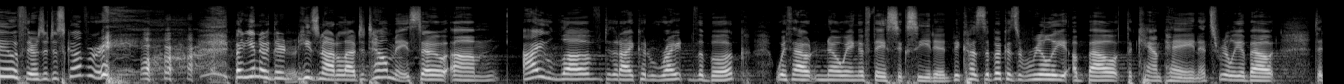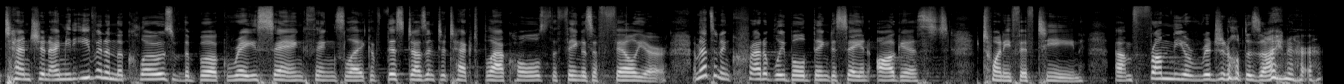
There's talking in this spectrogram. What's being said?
do if there's a discovery?" but you know, they're- he's not allowed to tell me. So um, I loved that I could write the book without knowing if they succeeded, because the book is really about the campaign. It's really about the tension. I mean, even in the close of the book, Ray's saying things like, "If this doesn't detect black holes, the thing is a failure." I mean, that's an incredibly bold thing to say in August 2015 um, from the original designer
